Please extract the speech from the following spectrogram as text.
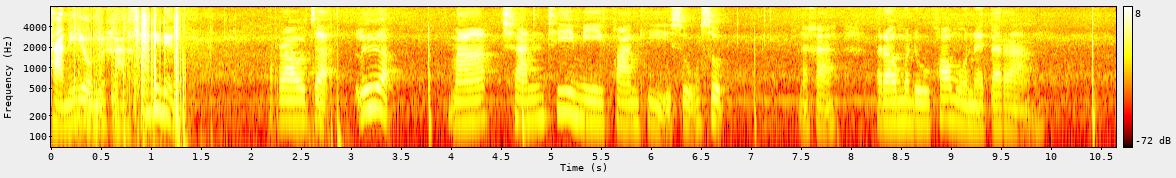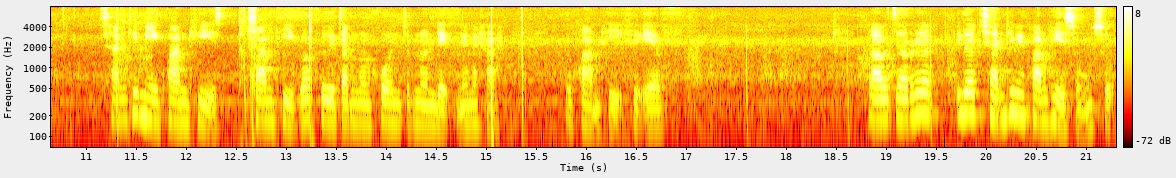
ฐานนิยมนะคะ ขั้นที่ 1 เราจะเลือก มาร์กชั้นที่มีความถี่สูงสุดนะคะ เรามาดูข้อมูลในตาราง ชั้นที่มีความถี่ความถี่ก็คือจำนวนคนจำนวนเด็กเนี่ยนะคะคือความถี่คือ f เราจะเลือกเลือกชั้นที่มีความถี่สูงสุด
